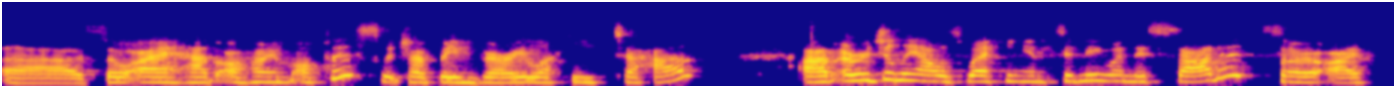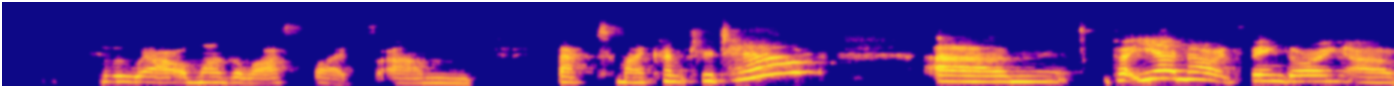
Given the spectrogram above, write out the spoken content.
Uh, so I have a home office, which I've been very lucky to have. Um, originally, I was working in Sydney when this started, so I flew out on one of the last flights um, back to my country town um, but yeah, no, it's been going uh,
